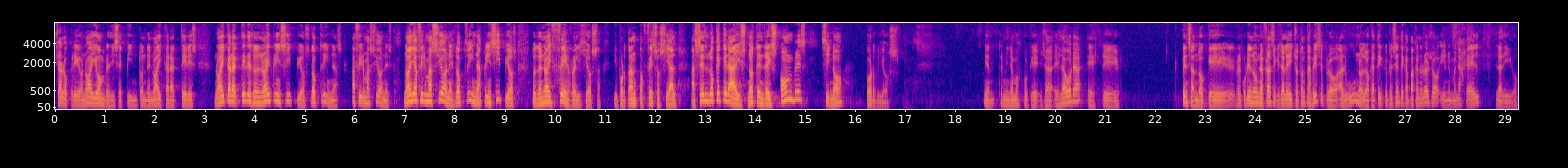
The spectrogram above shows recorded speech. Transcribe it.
Ya lo creo, no hay hombres, dice Pin, donde no hay caracteres no hay caracteres donde no hay principios, doctrinas, afirmaciones. No hay afirmaciones, doctrinas, principios donde no hay fe religiosa y por tanto fe social. Haced lo que queráis, no tendréis hombres sino por Dios. Bien, terminamos porque ya es la hora. Este, pensando que, recurriendo a una frase que ya le he dicho tantas veces, pero alguno de los que tengo presente capaz que no lo oyó, y en homenaje a él la digo.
